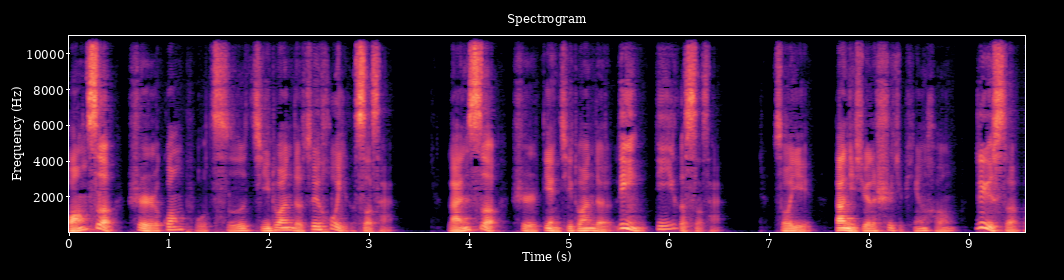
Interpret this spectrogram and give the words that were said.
黄色是光谱磁极端的最后一个色彩，蓝色是电极端的另第一个色彩。所以，当你觉得失去平衡，绿色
